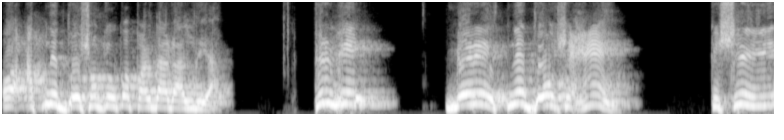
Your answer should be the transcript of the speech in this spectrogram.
और अपने दोषों के ऊपर पर्दा डाल दिया। फिर भी मेरे इतने दोष हैं कि श्री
